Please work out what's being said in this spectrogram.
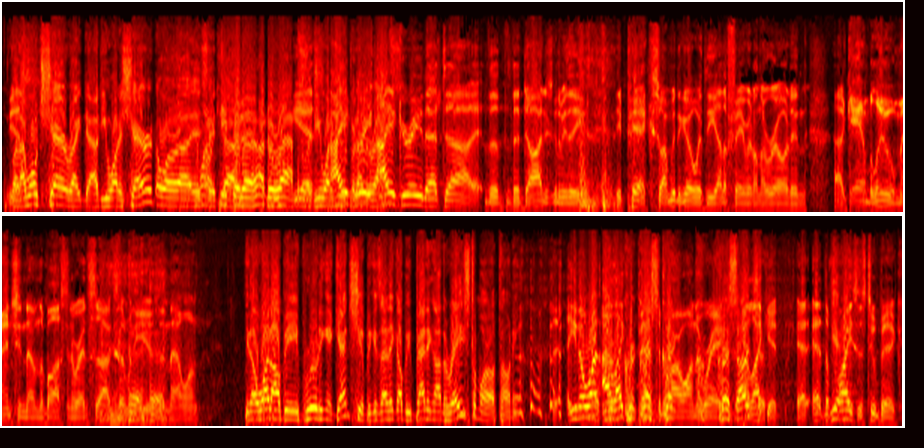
but Yes. I won't share it right now. Do you want to share it, or uh, is want to it? keep uh, it uh, under wraps. Yes, do you wanna I keep it agree. under I agree that uh, the the Dodge is going to be the the pick. So I'm going to go with the other favorite on the road. And uh, Gamblu mentioned them, the Boston Red Sox. I'm going to use in that one. You know what? I'll be rooting against you because I think I'll be betting on the Rays tomorrow, Tony. You know what? I like the Chris- bet Chris- tomorrow on the Rays. Chris I like it. At, at the Yeah. price is too big.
